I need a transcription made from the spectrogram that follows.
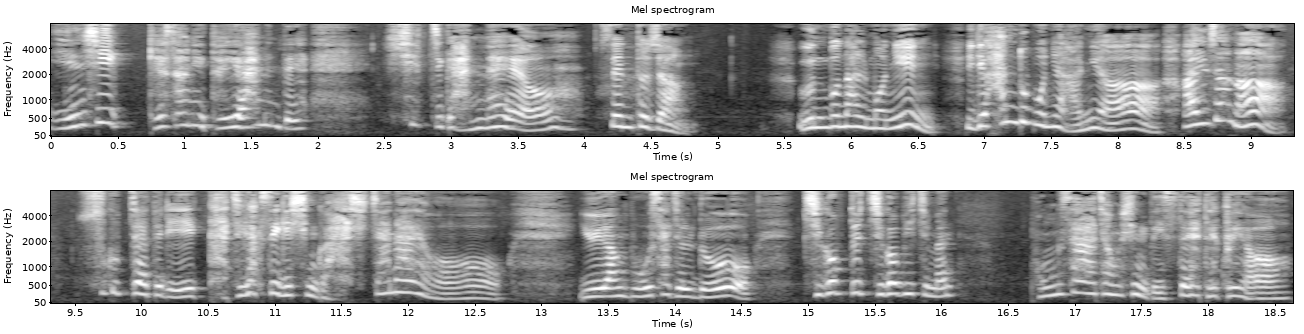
인식 개선이 돼야 하는데 쉽지가 않네요. 센터장, 은분 할머니는 이게 한두 번이 아니야. 알잖아. 수급자들이 가지각색이신 거 아시잖아요. 요양보호사들도 직업도 직업이지만 봉사 정신도 있어야 되고요.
